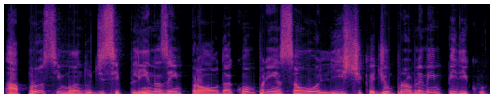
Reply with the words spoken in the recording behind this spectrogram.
aproximando disciplinas em prol da compreensão holística de um problema empírico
